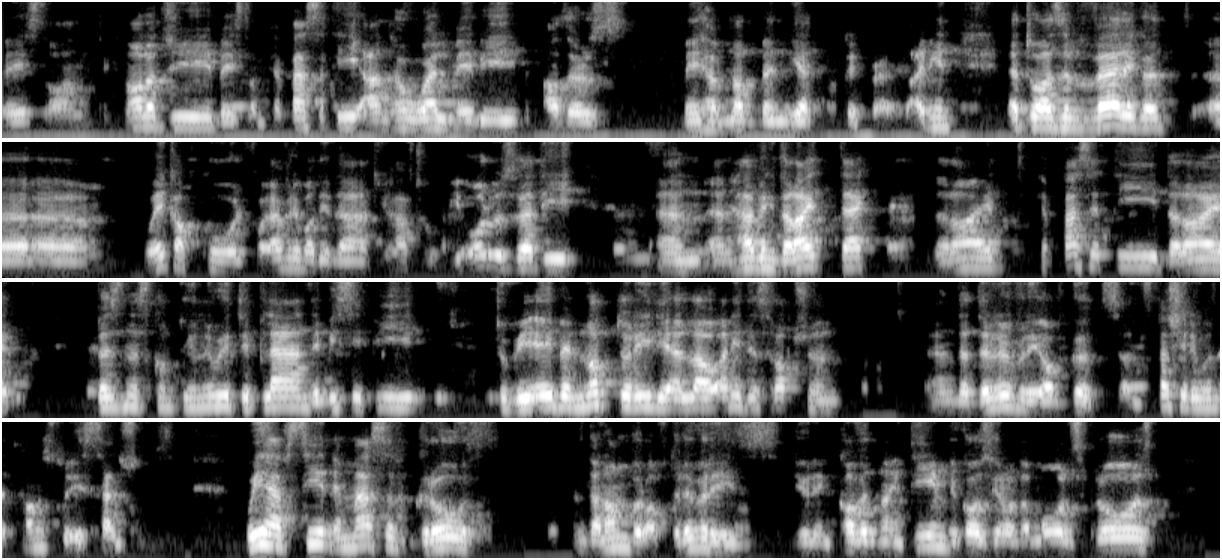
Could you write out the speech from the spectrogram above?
based on technology, based on capacity, and how well maybe others may have not been yet prepared. I mean, it was a very good uh, um, wake-up call for everybody that you have to be always ready and, and having the right tech, the right capacity, the right business continuity plan, the BCP, to be able not to really allow any disruption in the delivery of goods, and especially when it comes to essentials we have seen a massive growth in the number of deliveries during COVID-19 because you know the malls closed,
